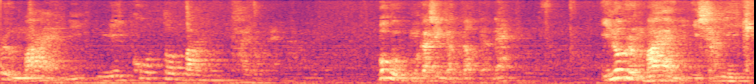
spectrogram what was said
る前に御言葉に頼れ。僕昔逆だったよね。祈る前に医者に行け。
